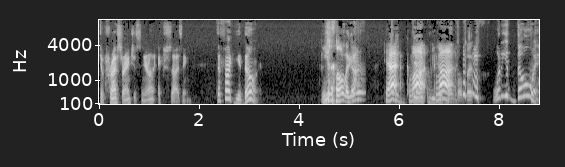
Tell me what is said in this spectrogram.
depressed or anxious and you're not exercising the fuck you doing you know like I Yeah, come on, come on. but what are you doing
